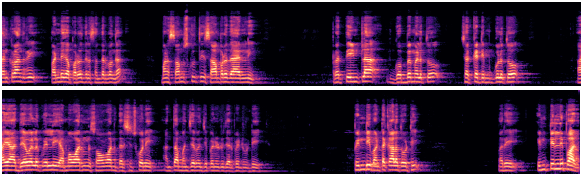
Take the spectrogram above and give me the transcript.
సంక్రాంతి పండుగ పర్వదిన సందర్భంగా మన సంస్కృతి సాంప్రదాయాల్ని ప్రతి ఇంట్లో గొబ్బెమ్మలతో చక్కటి ముగ్గులతో ఆయా దేవాలకు వెళ్ళి అమ్మవారిని సోమవారిని దర్శించుకొని అంతా మంచిదని చెప్పినట్టు జరిపేటువంటి పిండి వంటకాలతోటి మరి ఇంటిల్లిపాది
